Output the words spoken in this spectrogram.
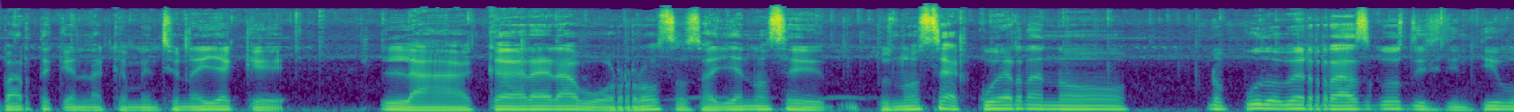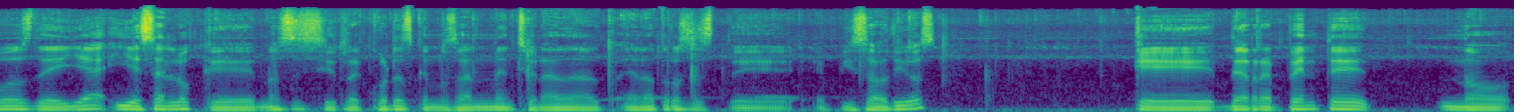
parte que en la que menciona ella que la cara era borrosa, o sea, ella no se, pues no se acuerda, no, no pudo ver rasgos distintivos de ella y es algo que no sé si recuerdas que nos han mencionado en otros este, episodios, que de repente no,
